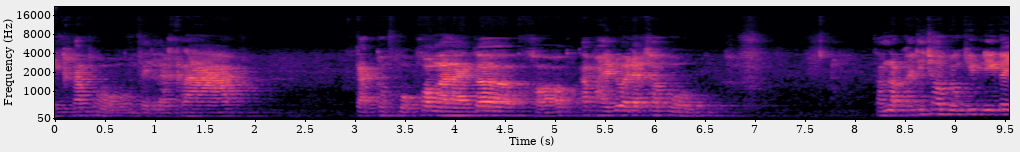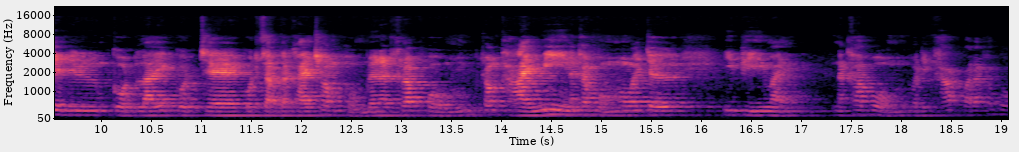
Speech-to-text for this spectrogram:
คครับผมเสร็จแล้วครับกับตกบกพร่องอะไรก็ขออภัยด้วยนะครับผมสำหรับใครที่ชอบดูคลิปนี้ก็อย่าลืมกดไลค์ กดแชร์ กดสับตะไคร้ช่องผมด้วยนะครับ ผมช่องทายมี่นะครับ ผมเอาไว้เจอ EP ใหม่นะครับผมสวัสดีครับไปแล้วครับ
